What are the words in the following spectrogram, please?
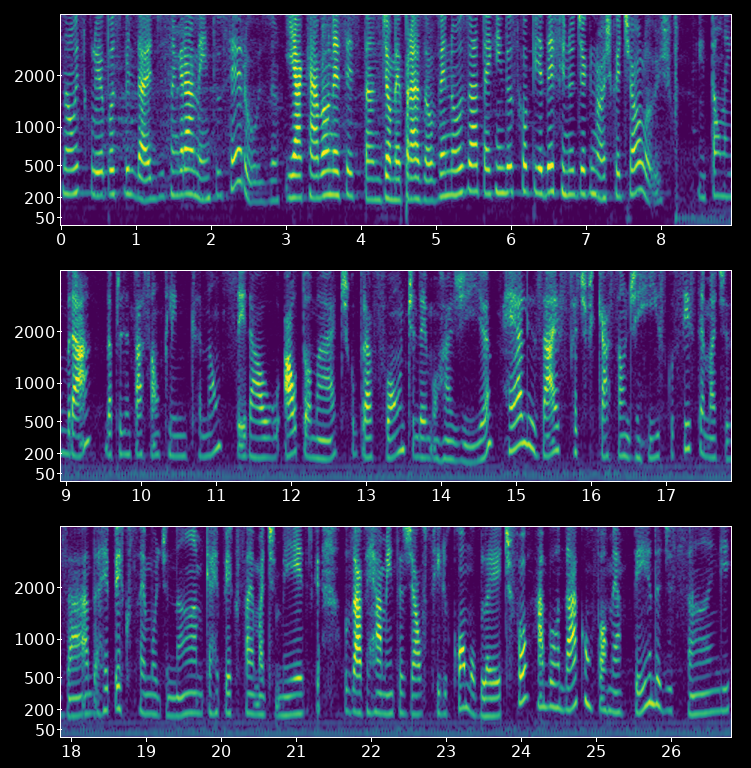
não exclui a possibilidade de sangramento ulceroso e acabam necessitando de omeprazol venoso até que a endoscopia defina o diagnóstico etiológico. Então, lembrar da apresentação clínica não ser algo automático para a fonte da hemorragia, realizar a estratificação de risco sistematizada, repercussão hemodinâmica, repercussão hematimétrica, usar ferramentas de auxílio como o Blatchford, abordar conforme a perda de sangue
